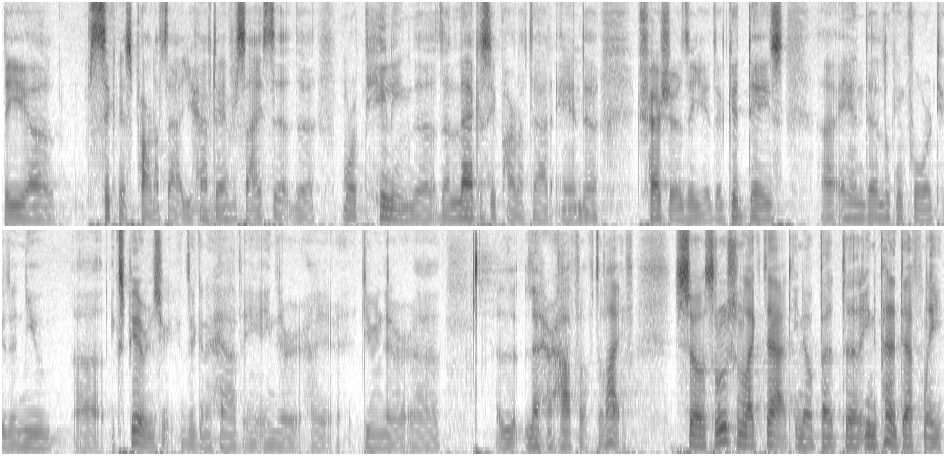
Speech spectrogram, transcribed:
the uh, sickness part of that. You have to emphasize the, the more appealing, the, the legacy part of that, and uh, treasure the, the good days uh, and looking forward to the new experience they're going to have in, in their, during their latter half of the life. So solution like that, you know, but Independa definitely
